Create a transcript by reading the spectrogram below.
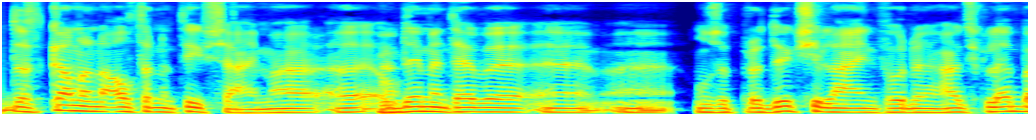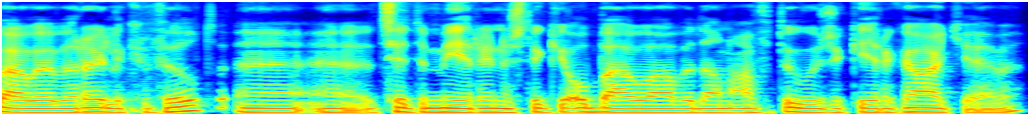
dat kan een alternatief zijn. Maar eh, op dit moment hebben we eh, eh, onze productielijn voor de houtsklepbouw hebben we redelijk gevuld. Eh, eh, het zit er meer in een stukje opbouw waar we dan af en toe eens een keer een gaatje hebben.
